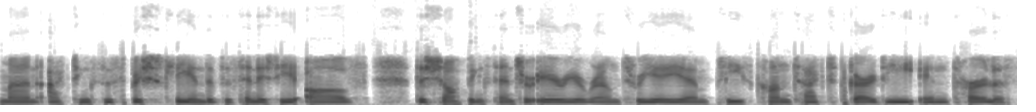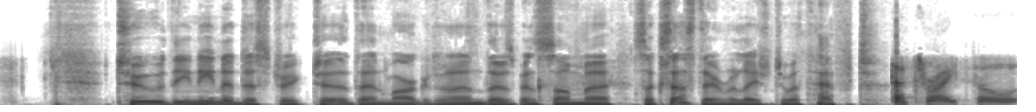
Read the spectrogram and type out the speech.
man acting suspiciously in the vicinity of the shopping centre area around 3 a.m., please contact the Gardaí in Thurles to the Nenagh district, uh, then, Margaret, and there's been some uh, success there in relation to a theft. That's right. So,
